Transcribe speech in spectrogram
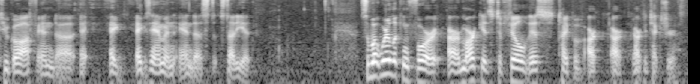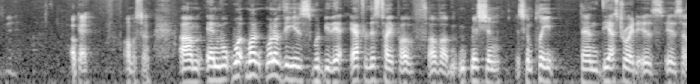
to go off and uh, e- examine and uh, st- study it. So what we're looking for are markets to fill this type of arch- arch- architecture. Okay, almost done. Um, and one, one of these would be that after this type of, of a mission is complete, then the asteroid is, is uh,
